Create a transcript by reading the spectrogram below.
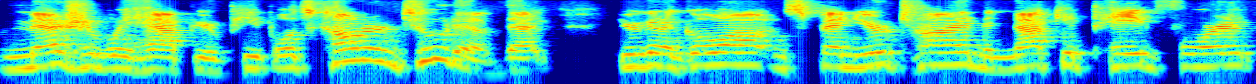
measurably happier people. It's counterintuitive that you're going to go out and spend your time and not get paid for it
